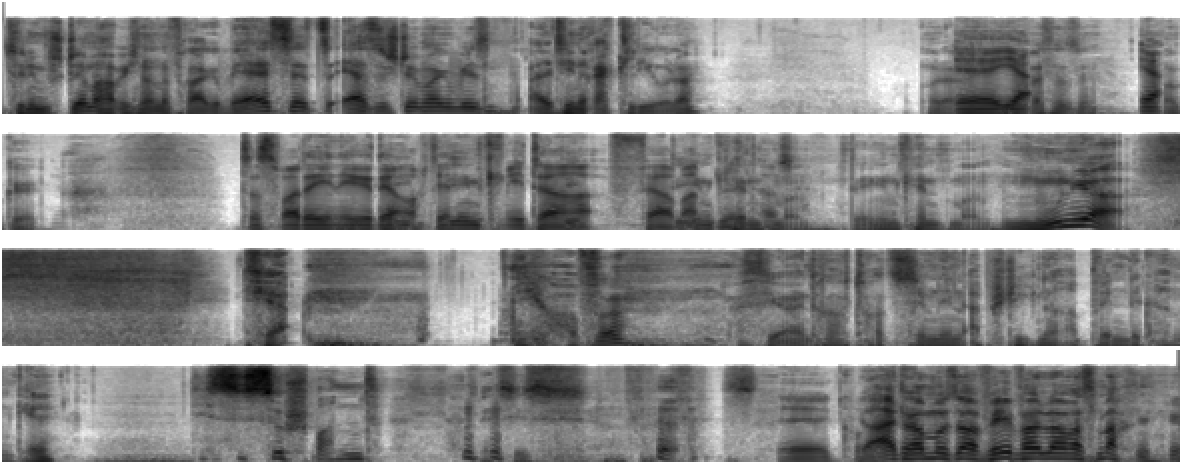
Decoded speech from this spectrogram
zu dem Stürmer habe ich noch eine Frage. Wer ist jetzt erste Stürmer gewesen? Altin Rackli, oder? oder äh, ja. Was hast du? Ja. Okay. Das war derjenige, der den, auch den, den Meter verwandelt den kennt hat. Man, den kennt man. Nun ja. Tja, ich hoffe, dass die Eintracht trotzdem den Abstieg noch abwenden kann, gell? Das ist so spannend. Das ist. äh, cool. Der Eintracht muss auf jeden Fall noch was machen.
